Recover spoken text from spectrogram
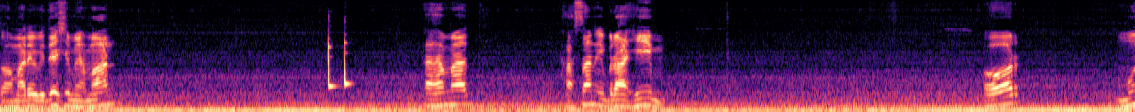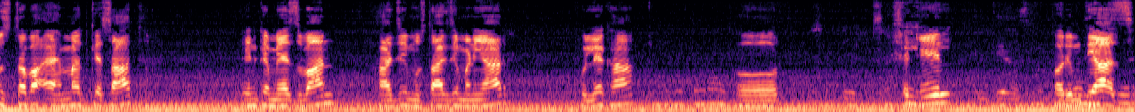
तो हमारे विदेशी मेहमान, अहमद हसन इब्राहिम और मुस्तबा अहमद के साथ इनके मेज़बान हाजी मुश्ताक जी मणियार फुले खां और शकील और इम्तियाज़।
